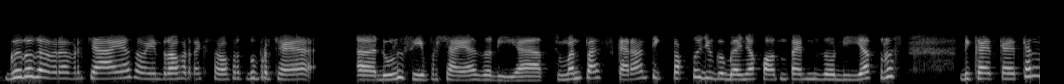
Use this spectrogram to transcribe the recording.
gue tuh gak pernah percaya sama introvert extrovert gue percaya eh, dulu sih percaya zodiak cuman pas sekarang TikTok tuh juga banyak konten zodiak terus dikait-kaitkan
